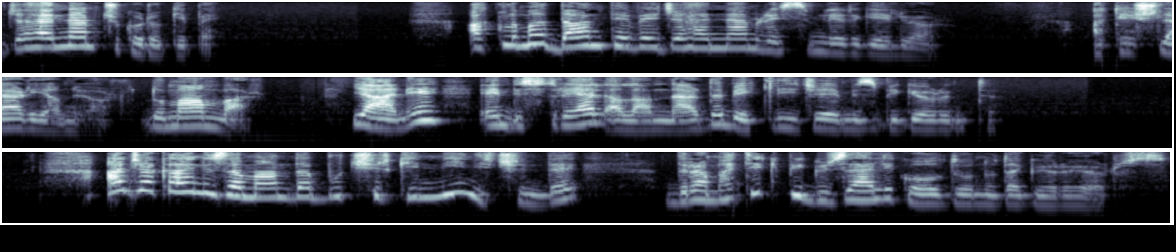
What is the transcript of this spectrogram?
Cehennem çukuru gibi. Aklıma Dante ve cehennem resimleri geliyor. Ateşler yanıyor, duman var. Yani endüstriyel alanlarda bekleyeceğimiz bir görüntü. Ancak aynı zamanda bu çirkinliğin içinde dramatik bir güzellik olduğunu da görüyoruz.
